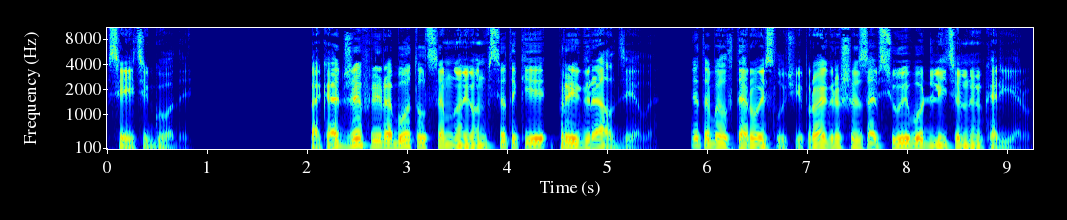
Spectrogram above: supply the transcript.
все эти годы? Пока Джеффри работал со мной, он все-таки проиграл дело. Это был второй случай проигрыша за всю его длительную карьеру.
